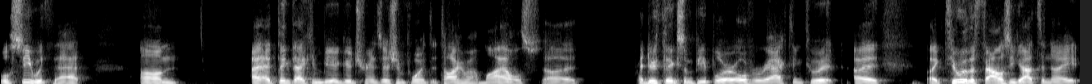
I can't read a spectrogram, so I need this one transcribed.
we'll see with that. Um, I, I, think that can be a good transition point to talking about Myles. Uh, I do think some people are overreacting to it. I like two of the fouls he got tonight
